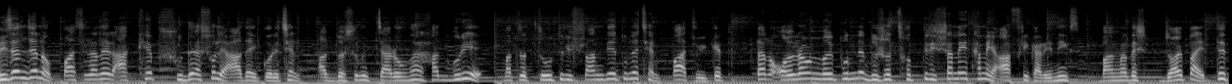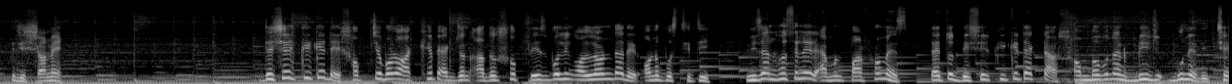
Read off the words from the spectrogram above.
রিজান যেন পাঁচ রানের আক্ষেপ সুদে আসলে আদায় করেছেন। আট দশমিক চার ওভার হাত ঘুরিয়ে মাত্র চৌত্রিশ রান দিয়ে তুলেছেন পাঁচ উইকেট। তার অলরাউন্ড নৈপুণ্যে দুশো ছত্রিশ রানেই থামে আফ্রিকার ইনিংস। বাংলাদেশ জয় পায় তেত্রিশ রানে। দেশের ক্রিকেটে সবচেয়ে বড় আক্ষেপ একজন আদর্শ পেস বোলিং অলরাউন্ডারের অনুপস্থিতি। রিজান হোসেনের এমন পারফরমেন্স তাই তো দেশের ক্রিকেটে একটা সম্ভাবনার বীজ বুনে দিচ্ছে।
